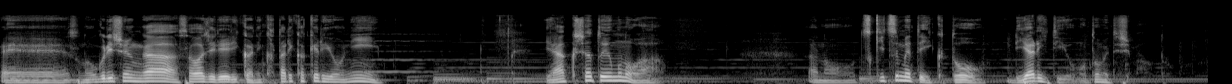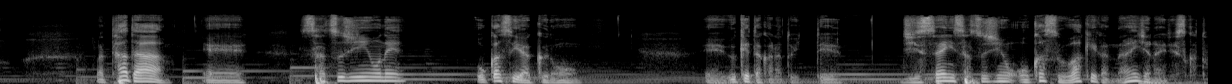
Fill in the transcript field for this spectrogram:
えー、その小栗旬が沢尻エリカに語りかけるように役者というものはあの突き詰めていくとリアリティを求めてしまうと。まあ、ただ、えー、殺人をね犯す役の、えー、受けたからといって実際に殺人を犯すわけがないじゃないですかと。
